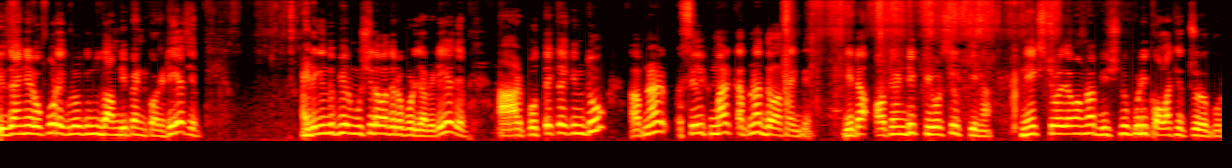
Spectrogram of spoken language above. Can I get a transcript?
ডিজাইনের ওপর এগুলো কিন্তু দাম ডিপেন্ড করে, ঠিক আছে? এটা কিন্তু পিওর মুর্শিদাবাদের ওপর যাবে ঠিক আছে? আর প্রত্যেকটা কিন্তু আপনার সিল্ক মার্ক আপনার দেওয়া থাকবে যেটা অথেন্টিক পিওর সিল্ক কিনা। নেক্সট চলে যাব আমরা বিষ্ণুপুরি কলাক্ষেত্রের ওপর।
